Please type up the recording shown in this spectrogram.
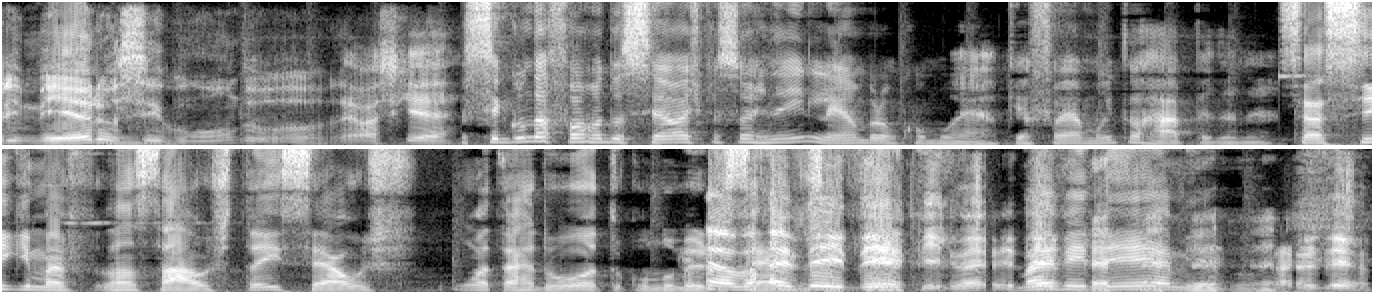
Primeiro, segundo, eu acho que é. A segunda forma do céu as pessoas nem lembram como é, porque foi muito rápido, né? Se a Sigma lançar os três céus, um atrás do outro, com número de Vai séries, o vender, filho, vai vender. vai vender, amigo. Vai vender.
